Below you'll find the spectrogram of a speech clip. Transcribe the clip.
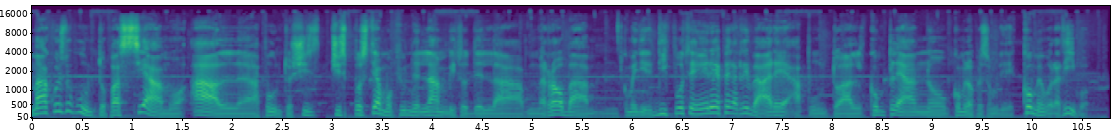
Ma a questo punto passiamo al appunto ci, ci spostiamo più nell'ambito della mm, roba mm, come dire di potere per arrivare appunto al compleanno come lo possiamo dire commemorativo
